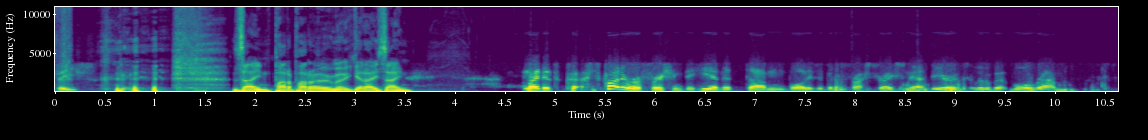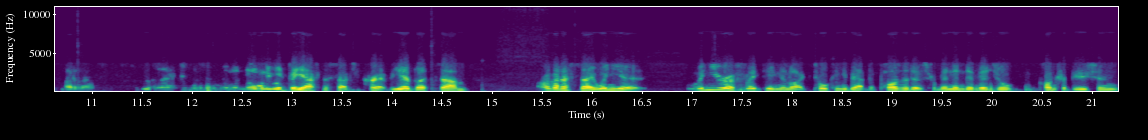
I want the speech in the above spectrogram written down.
Peace. Zane, Paraparaumu. G'day, Zane. Mate, it's, it's quite of refreshing to hear that um, while there's a bit of frustration out there, it's a little bit more, um, I don't know, relaxed than it normally would be after such a crap year. But um, I've got to say, when you when you're reflecting and like talking about the positives from an individual contribution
